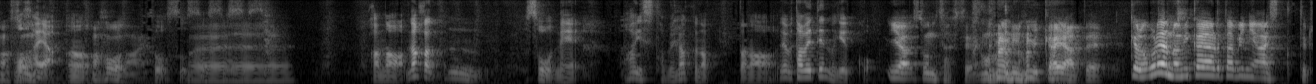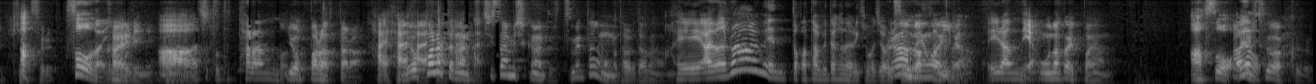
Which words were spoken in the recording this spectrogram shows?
あそうもはや。うん。あそうなんや。そうそうそうそうそう。へかな。なんかうん。そうね。アイス食べなくなったな。でも食べてんの結構。ーいやそんなさせて俺飲み会あってけど俺は飲み会あるたびにアイス食ってる気がする。そうなんや。帰りに。ああちょっと足らんのね。酔っ払ったら。酔っ払ったらなんか口寂しくなって冷たいものが食べたくなるへえあのラーメンとか食べたくなる気持ちは俺すごい。ラーメンはいよえいらんねや。お腹いっぱいやもん。あそう。あアイスは食う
